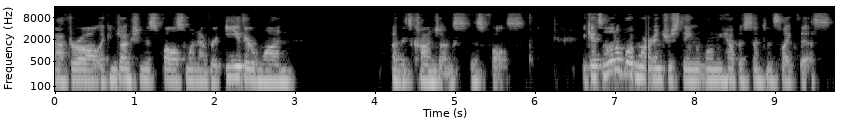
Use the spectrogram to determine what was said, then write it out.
After all, a conjunction is false whenever either one of its conjuncts is false. It gets a little bit more interesting when we have a sentence like this.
